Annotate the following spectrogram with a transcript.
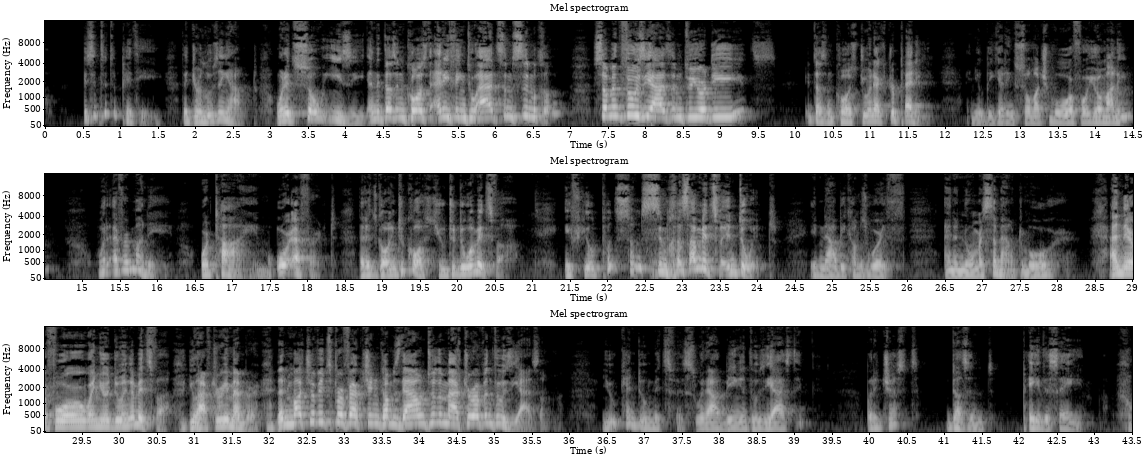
Isn't it a pity that you're losing out when it's so easy and it doesn't cost anything to add some simcha, some enthusiasm to your deeds? It doesn't cost you an extra penny, and you'll be getting so much more for your money whatever money or time or effort that it's going to cost you to do a mitzvah, if you'll put some simchas a mitzvah into it, it now becomes worth an enormous amount more. And therefore, when you're doing a mitzvah, you have to remember that much of its perfection comes down to the matter of enthusiasm. You can do mitzvahs without being enthusiastic, but it just doesn't pay the same.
